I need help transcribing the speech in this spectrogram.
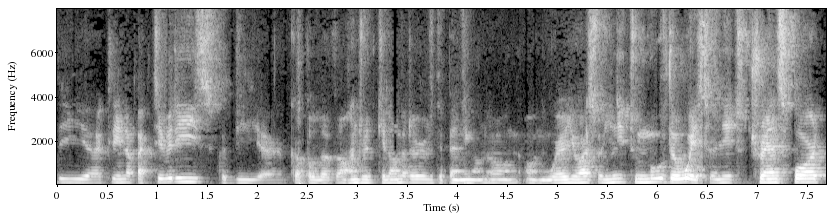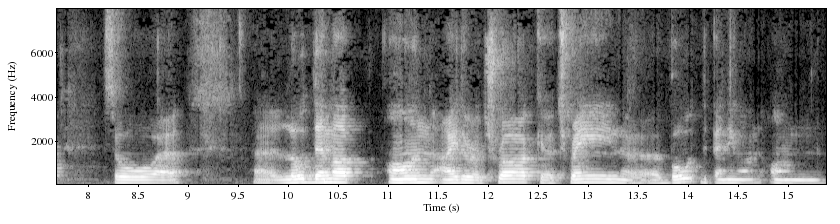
the uh, cleanup activities, could be a couple of hundred kilometers depending on, on, on where you are. So you need to move the waste. So you need to transport so uh, uh, load them up on either a truck, a train, a, boat, depending on, on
